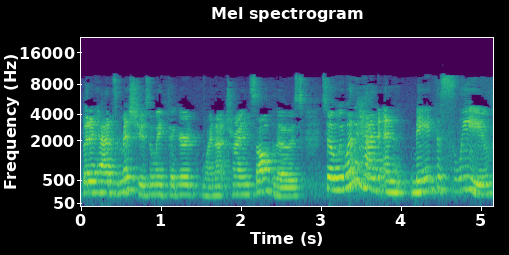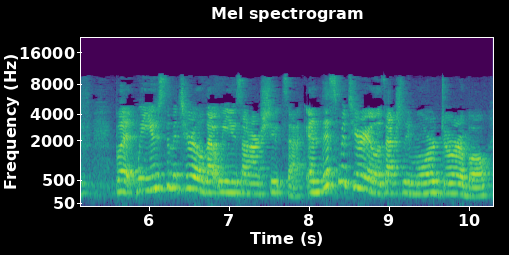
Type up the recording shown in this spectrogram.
but it had some issues, and we figured why not try and solve those. So we went ahead and made the sleeve but we use the material that we use on our Shootsac. And this material is actually more durable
